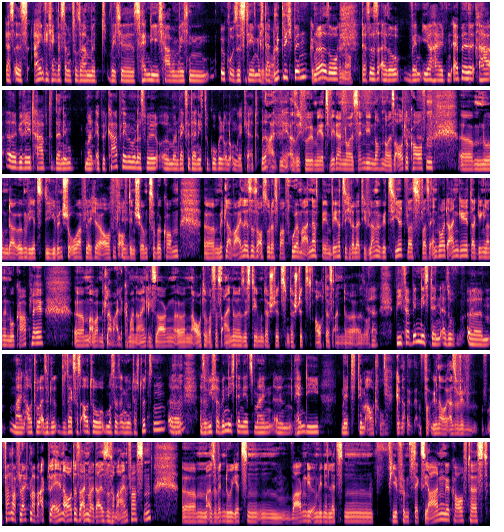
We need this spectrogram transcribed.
das ist, eigentlich hängt das damit zusammen mit welches Handy ich habe, in welchem Ökosystem ich genau. da glücklich bin. Genau, ne? So, genau. das ist also, wenn ihr halt ein Apple-Gerät äh, habt, dann nimmt man Apple CarPlay, wenn man das will, man wechselt da nicht zu Google und umgekehrt. Ne? Nein, nee, also ich würde mir jetzt weder ein neues Handy noch ein neues Auto kaufen, ähm, nur um da irgendwie jetzt die gewünschte Oberfläche auf, okay. auf den Schirm zu bekommen. Äh, mittlerweile ist es auch so, das war früher mal anders. BMW hat sich relativ lange geziert, was, was Android angeht. Da ging lange nur CarPlay. Ähm, aber mittlerweile kann man eigentlich sagen, äh, ein Auto, was das eine System unterstützt, unterstützt auch das andere. Also. Ja. Wie verbinde ich denn, also ähm, mein Auto, also du, du sagst, das Auto muss das irgendwie unterstützen. Äh, mhm. also wie verbinde ich denn jetzt mein ähm, Handy mit dem Auto. Genau, genau. Also wir fangen wir vielleicht mal bei aktuellen Autos an, weil da ist es am einfachsten. Ähm, also wenn du jetzt einen Wagen dir irgendwie in den letzten vier, fünf, sechs Jahren gekauft hast,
